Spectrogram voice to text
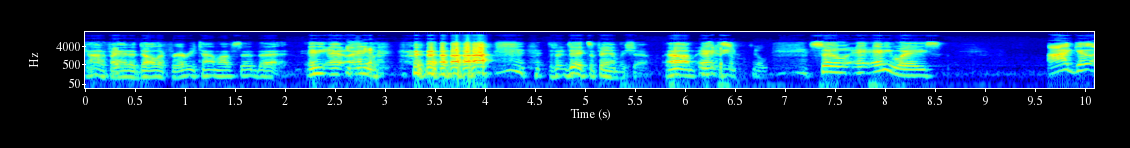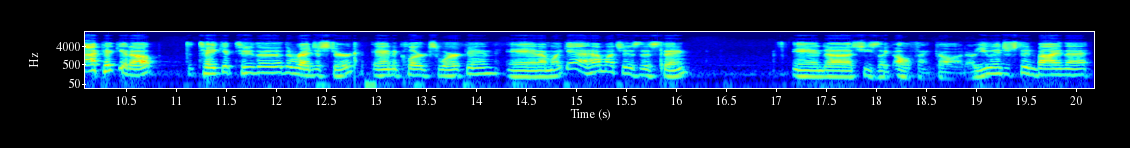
God, if I had a dollar for every time I've said that. Any, uh, anyway, it's a family show. Um, and- so, anyways, I go, I pick it up to take it to the the register, and the clerk's working, and I'm like, yeah, how much is this thing? And uh, she's like, oh, thank God. Are you interested in buying that?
